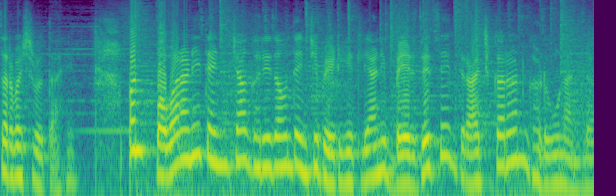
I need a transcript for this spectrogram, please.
सर्वश्रुत आहे. पण पवारांनी त्यांच्या घरी जाऊन त्यांची भेट घेतली आणि बेरजेचे राजकारण घडवून आणलं.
